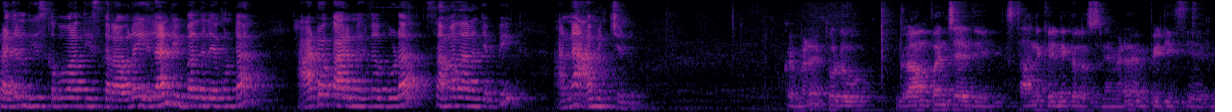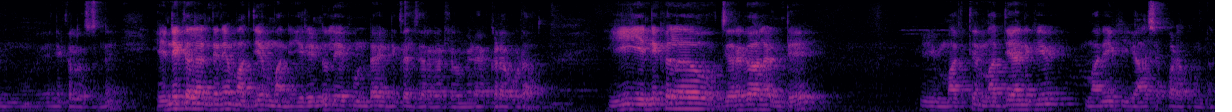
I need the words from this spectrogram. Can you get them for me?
ప్రజలు తీసుకుపోవాలి తీసుకురావాలి ఎలాంటి ఇబ్బంది లేకుండా ఆటో కార్మికులకు కూడా సమాధానం చెప్పి అన్న హామీ ఇచ్చిండు. Okay madam. ఇప్పుడు గ్రామ పంచాయతీ స్థానిక ఎన్నికలు వస్తున్నాయి మేడం ఎంపీటీసీ ఎన్నికలు వస్తున్నాయి. ఎన్నికలు అంటేనే మద్యం మనీ ఈ రెండు లేకుండా ఎన్నికలు జరగట్లేవు మేడం ఎక్కడ కూడా. ఈ ఎన్నికలు జరగాలంటే ఈ మద్య మద్యానికి మనీకి ఆశపడకుండా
